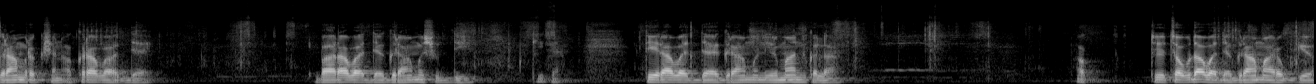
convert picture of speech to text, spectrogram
ग्रामरक्षण अकरावा अध्याय. बारावा अध्याय ग्रामशुद्धी. ठीक आहे. तेरावा अध्याय ग्राम निर्माण कला. अक ते चौदावा अध्याय ग्राम आरोग्य.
